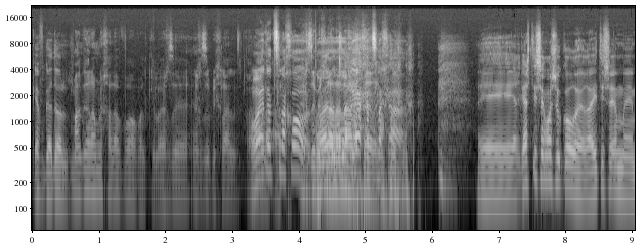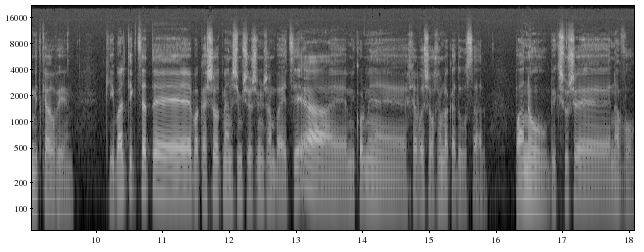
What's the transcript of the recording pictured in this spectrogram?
כיף גדול. מה גרם לך לבוא, אבל כאילו, איך זה, איך זה בכלל... אוהד הצלחות. איך זה בכלל עלה על הפרק? אה, הרגשתי שמשהו קורה, ראיתי שהם אה, מתקרבים. קיבלתי קצת אה, בקשות מאנשים שיושבים שם ביציע, אה, מכל מיני חבר'ה שהולכים לכדורסל. פנו, ביקשו שנבוא.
